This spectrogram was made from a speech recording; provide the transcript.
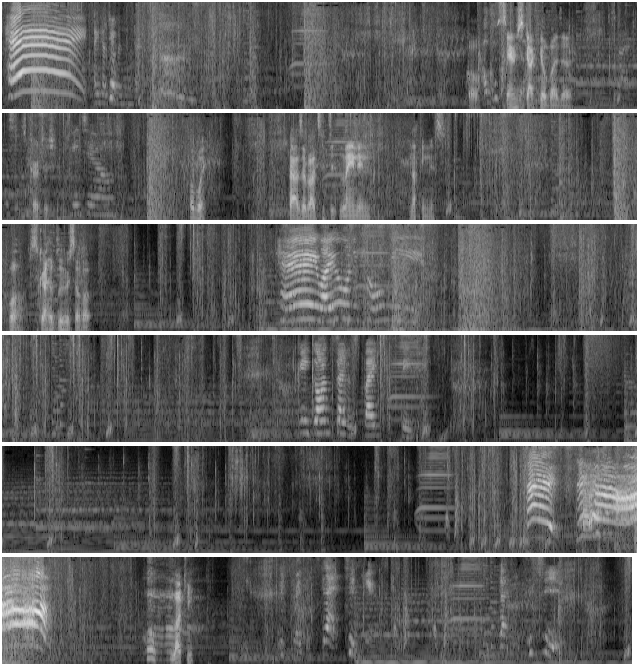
Hey! I got put him Oh, Sam just got killed by the scar tissue. Me too. Oh boy. I was about to d- land in nothingness. Whoa, Scarlet blew herself up. Lucky. It's like a flat chicken. That's it.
